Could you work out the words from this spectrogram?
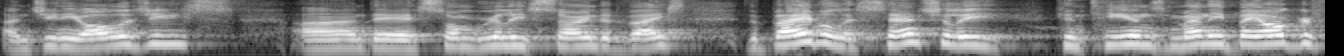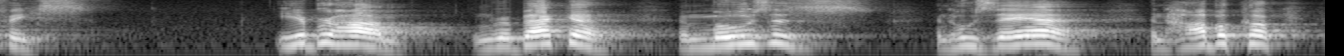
and genealogies and uh, some really sound advice, the Bible essentially contains many biographies Abraham and Rebecca and Moses and Hosea and Habakkuk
